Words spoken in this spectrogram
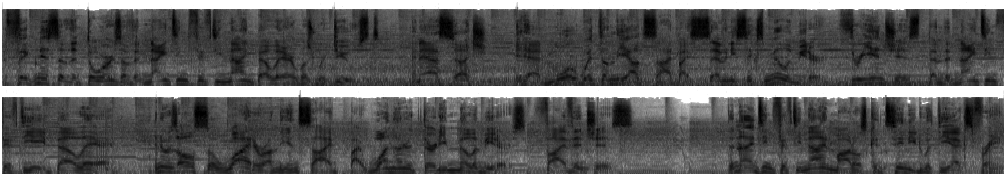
the thickness of the doors of the 1959 Bel Air was reduced, and as such, it had more width on the outside by 76 mm, 3 inches than the 1958 Bel Air, and it was also wider on the inside by 130 mm, 5 inches. The 1959 models continued with the X-frame,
